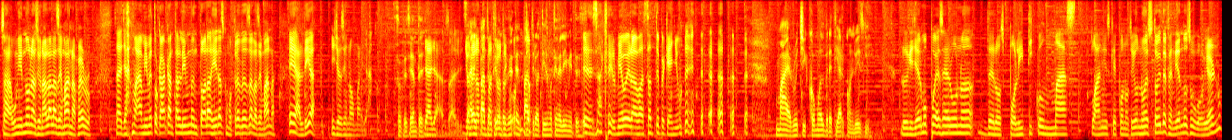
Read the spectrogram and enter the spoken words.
o sea, un himno nacional a la semana, perro. Sea, ya ma, a mí me tocaba cantar el himno en todas las giras como tres veces a la semana, eh, al día. Y yo decía, no, ma, ya, Suficiente. ya, ya. O sea, O yo sea, no el, era tan patriotismo, patriótico. el patriotismo tiene límites. Exacto, el mío era bastante pequeño. Mae, Ruchi, ¿cómo es bretear con Luis Gui? Luis Guillermo puede ser uno de los políticos más tuanis que he conocido. No estoy defendiendo su gobierno.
